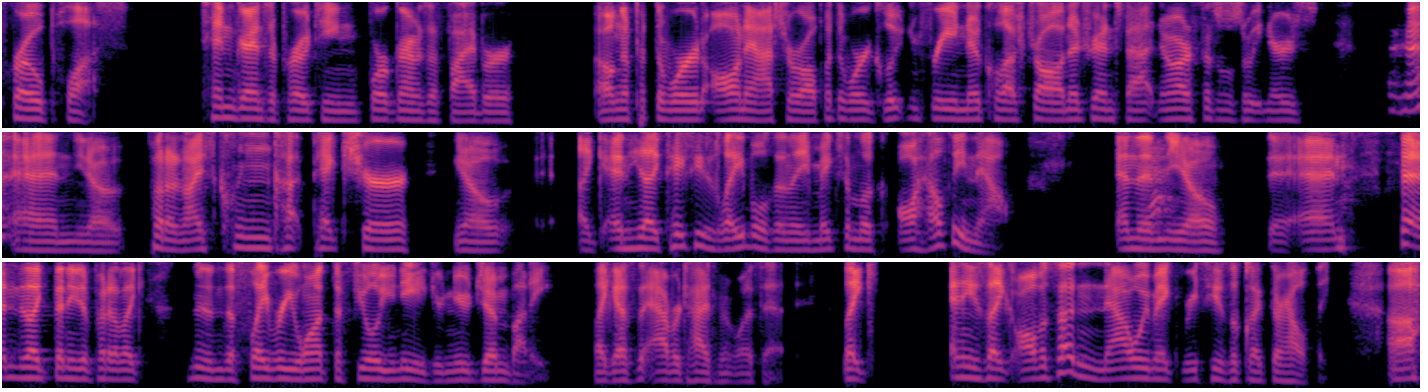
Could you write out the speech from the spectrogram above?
Pro Plus 10 grams of protein 4 grams of fiber Oh, I'm gonna put the word all natural. I'll put the word gluten free, no cholesterol, no trans fat, no artificial sweeteners, Mhm. and you know, put a nice clean cut picture. You know, like, and he like takes these labels and he makes them look all healthy now. And then Yeah. you know, and and like then you put in like the, flavor you want, the fuel you need, your new gym buddy, like as the advertisement with it, like. And he's like, all of a sudden, now we make Reese's look like they're healthy. Uh,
